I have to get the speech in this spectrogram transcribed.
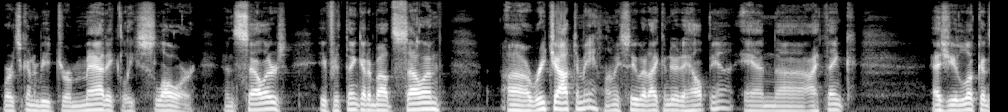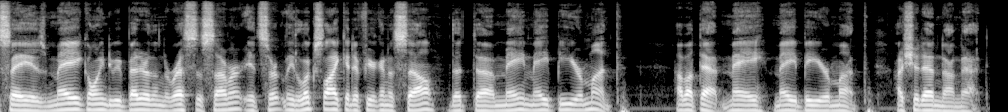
where it's going to be dramatically slower. And sellers, if you're thinking about selling, uh, reach out to me. Let me see what I can do to help you. And uh, I think as you look and say, is May going to be better than the rest of the summer? It certainly looks like it if you're going to sell, that uh, May may be your month. How about that? May may be your month. I should end on that.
